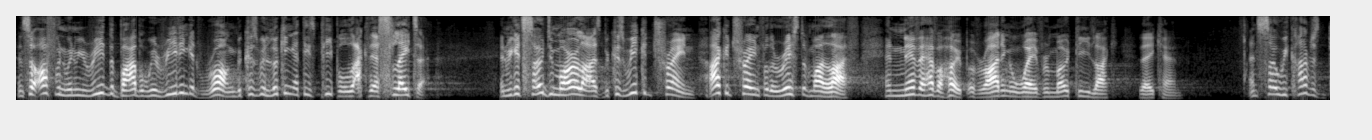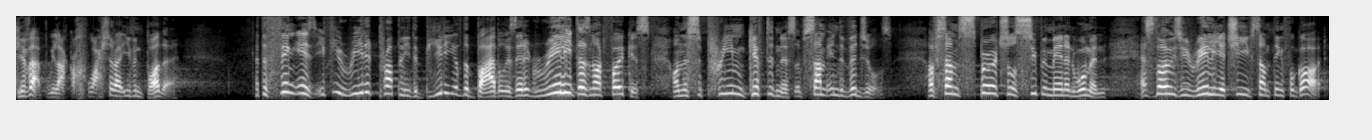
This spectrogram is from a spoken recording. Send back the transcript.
And so often when we read the Bible, we're reading it wrong because we're looking at these people like they're Slater. And we get so demoralized because we could train. I could train for the rest of my life and never have a hope of riding a wave remotely like they can. And so we kind of just give up. We're like, oh, why should I even bother? But the thing is, if you read it properly, the beauty of the Bible is that it really does not focus on the supreme giftedness of some individuals, of some spiritual supermen and women, as those who really achieve something for God.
